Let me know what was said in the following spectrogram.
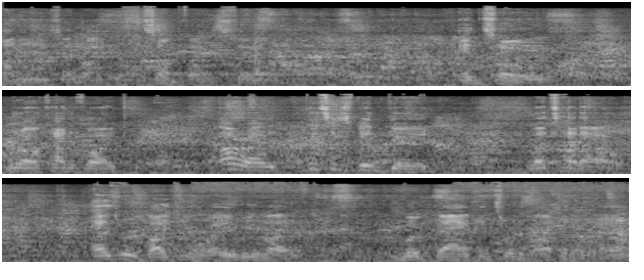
unease and like something still. And so we're all kind of like, all right, this has been good. Let's head out. As we're biking away, we like look back and sort of up and around,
